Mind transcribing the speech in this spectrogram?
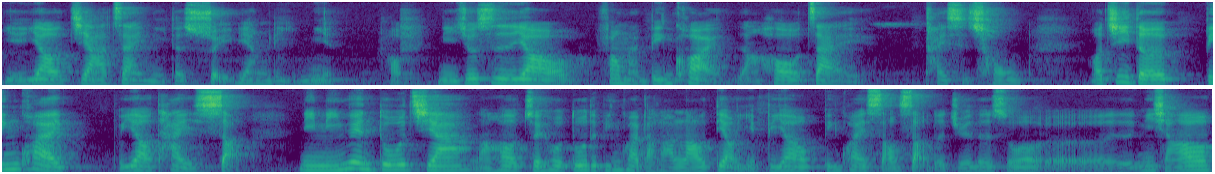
也要加在你的水量里面。好，你就是要放满冰块，然后再开始冲。哦，记得冰块不要太少。你宁愿多加，然后最后多的冰块把它捞掉，也不要冰块少少的，觉得说呃你想要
